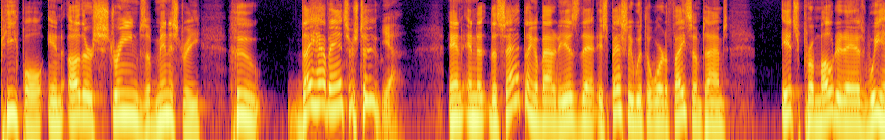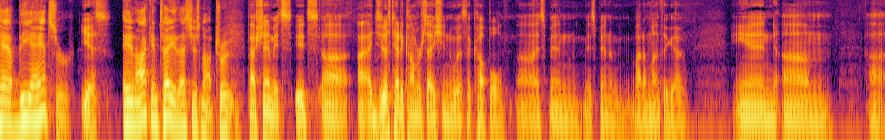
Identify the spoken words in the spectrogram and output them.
people in other streams of ministry who they have answers too. Yeah. And and the, the sad thing about it is that especially with the word of faith sometimes it's promoted as we have the answer. Yes. And I can tell you that's just not true. Pastor Sam, it's it's. Uh, I just had a conversation with a couple. Uh, it's been it's been about a month ago, and um, uh,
